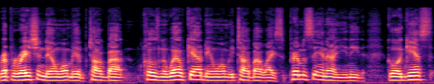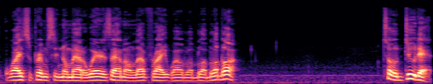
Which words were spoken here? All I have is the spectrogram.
reparation. They don't want me to talk about closing the wealth gap. Don't want me talk about white supremacy and how you need to go against white supremacy no matter where it's at on left, right, blah, blah, blah, blah, blah. So do that.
